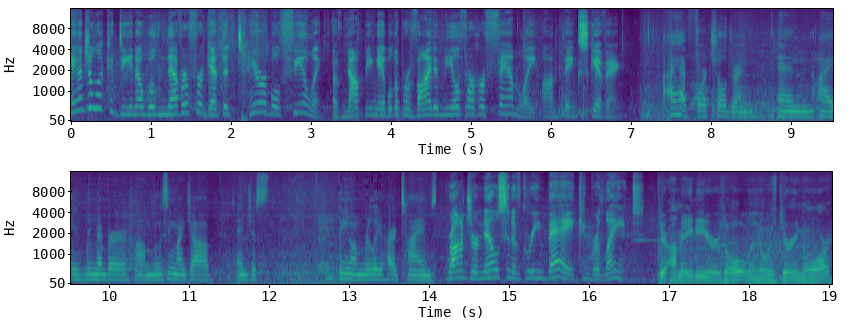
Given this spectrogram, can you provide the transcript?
Angela Cadena will never forget the terrible feeling of not being able to provide a meal for her family on Thanksgiving. I have four children, and I remember um, losing my job and just being on really hard times. Roger Nelson of Green Bay can relate. I'm 80 years old, and it was during the war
